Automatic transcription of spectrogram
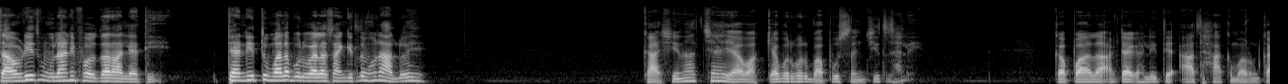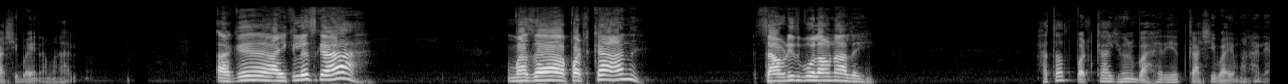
चावडीत मुलांनी फौजदार आल्या ती. त्यांनी तुम्हाला बोलवायला सांगितलं म्हणून आलोय. काशीनाथच्या या वाक्याबरोबर बापू संचित झाले. कपाला आट्या घाली ते आत हाक मारून काशीबाईंना म्हणाले. अगं ऐकलंस का? माझा पटकान चावडीत बोलावून आलंय. हातात पटका घेऊन बाहेर येत काशीबाई म्हणाल्या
